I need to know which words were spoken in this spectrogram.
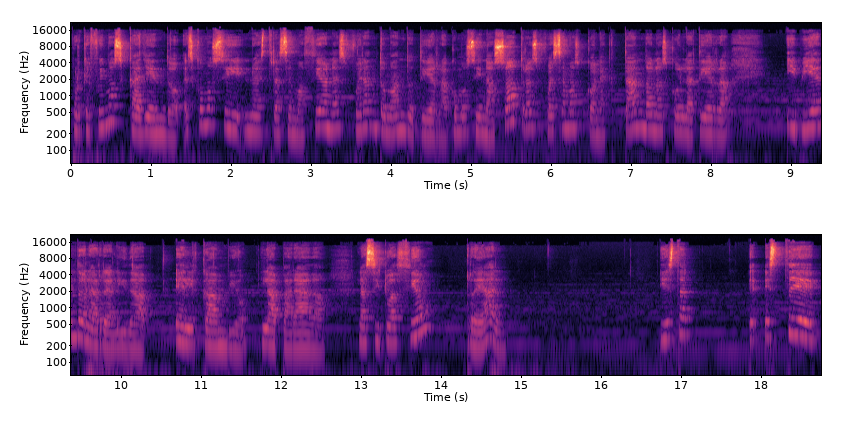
Porque fuimos cayendo, es como si nuestras emociones fueran tomando tierra, como si nosotros fuésemos conectándonos con la tierra y viendo la realidad. el cambio, la parada, la situación real. Y esta, e, este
